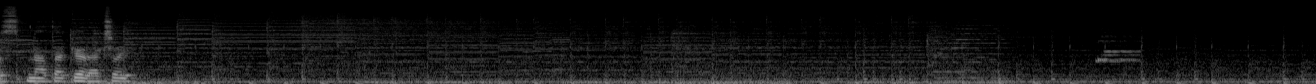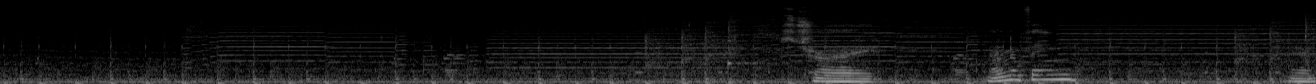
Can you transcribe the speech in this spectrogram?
Was not that good, actually. try Magnum thing. And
